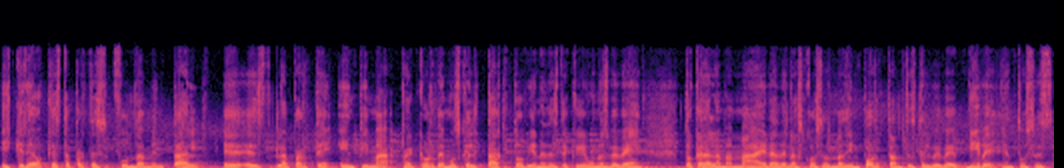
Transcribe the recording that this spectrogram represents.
y creo que esta parte es fundamental, e, es, la parte íntima. Recordemos que el tacto viene desde que uno es bebé. Tocar a la mamá era de las cosas más importantes que el bebé vive, entonces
